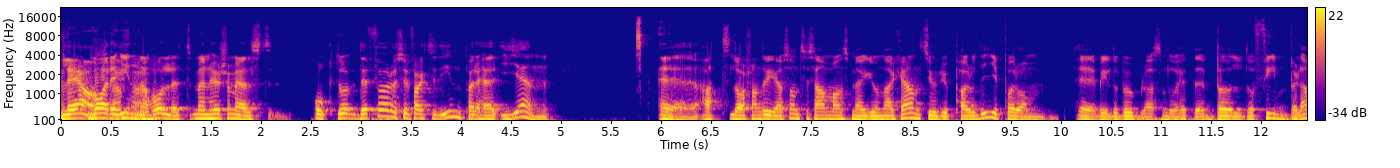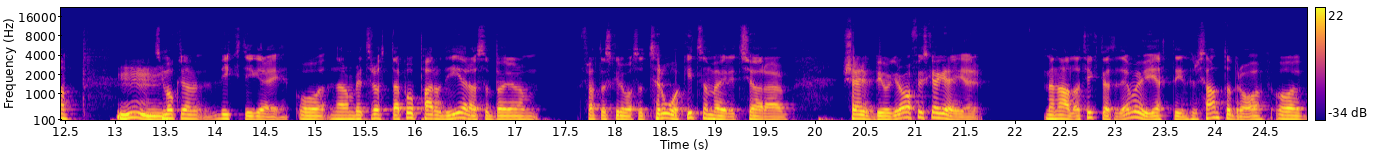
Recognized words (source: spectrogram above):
Layouten, vad ja. innehållet? Men hur som helst. Och då, det för oss ju faktiskt in på det här igen. Eh, att Lars Andreasson tillsammans med Gunnar Krantz gjorde ju parodi på dem, eh, Bild och Bubbla, som då hette Böld och Fibbla. Som också är en viktig grej. Och när de blir trötta på att parodiera så börjar de, för att det skulle vara så tråkigt som möjligt, köra självbiografiska grejer. Men alla tyckte att det var ju jätteintressant och bra. Och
